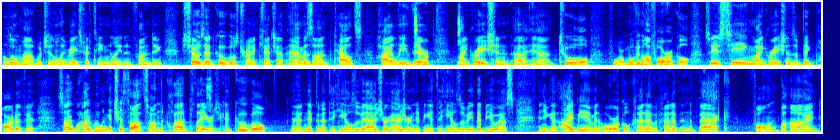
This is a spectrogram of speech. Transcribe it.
Alooma, which has only raised 15 million in funding. Shows that Google's trying to catch up. Amazon touts highly their migration uh, uh, tool for moving off Oracle. So you're seeing migration is a big part of it. So I, I want to get your thoughts on the cloud players. You got Google, uh, nipping at the heels of Azure, Azure nipping at the heels of AWS, and you got IBM and Oracle kind of, kind of in the back, falling behind.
